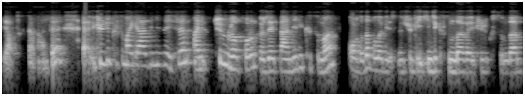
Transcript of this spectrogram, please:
yaptık temelde. Yani üçüncü kısma geldiğimizde ise hani tüm raporun özetlendiği bir kısmı orada da bulabilirsiniz. Çünkü ikinci kısımda ve üçüncü kısımda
